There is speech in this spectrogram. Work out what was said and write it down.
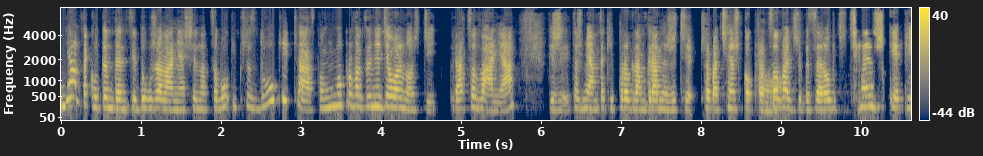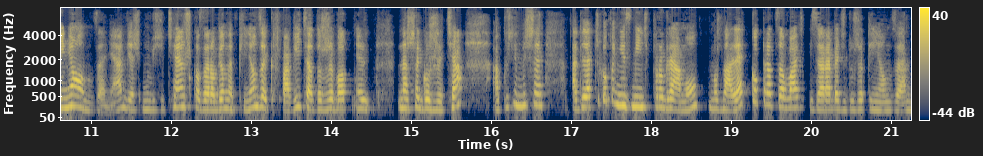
miałam taką tendencję do użalania się nad sobą i przez długi czas, pomimo prowadzenia działalności, pracowania, wiesz, też miałam taki program Grane Życie, trzeba ciężko pracować, żeby zarobić ciężkie pieniądze, nie? Wiesz, mówi się ciężko zarobione pieniądze, krwawica dożywotnie naszego życia, a później myślę, a dlaczego by nie zmienić programu? Można lekko pracować i zarabiać duże pieniądze.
